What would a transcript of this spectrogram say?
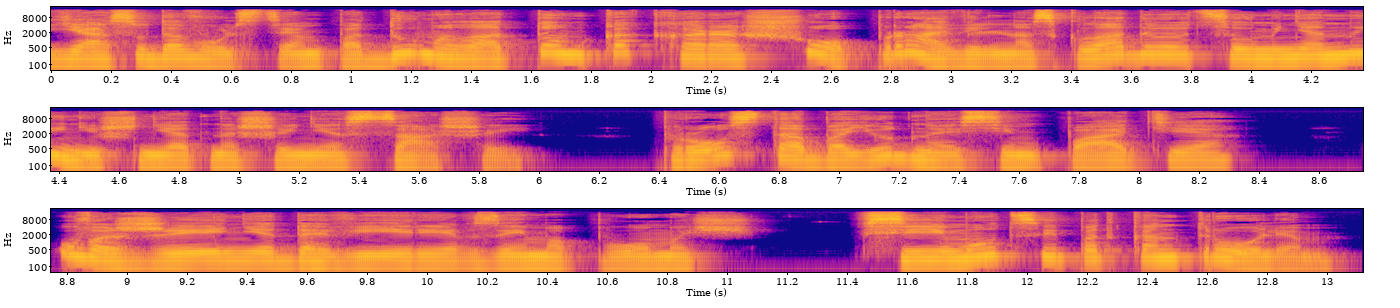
Я с удовольствием подумала о том, как хорошо, правильно складываются у меня нынешние отношения с Сашей. Просто обоюдная симпатия, уважение, доверие, взаимопомощь. Все эмоции под контролем.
